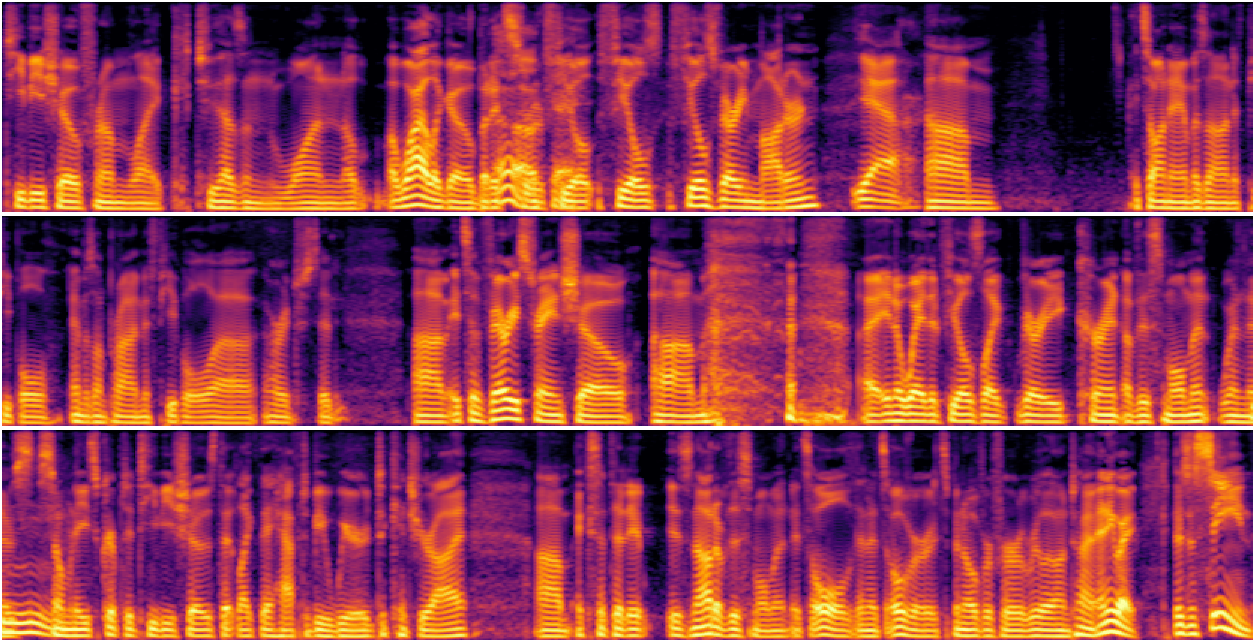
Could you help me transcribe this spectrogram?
TV show from like 2001, a, a while ago, but it Oh, sort okay. of feel, feels feels very modern. Yeah. Um, it's on Amazon if people Amazon Prime if people uh, are interested. Um, it's a very strange show um, in a way that feels like very current of this moment when there's so many scripted TV shows that like they have to be weird to catch your eye. Um, except that it is not of this moment. It's old and it's over. It's been over for a really long time. Anyway, there's a scene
